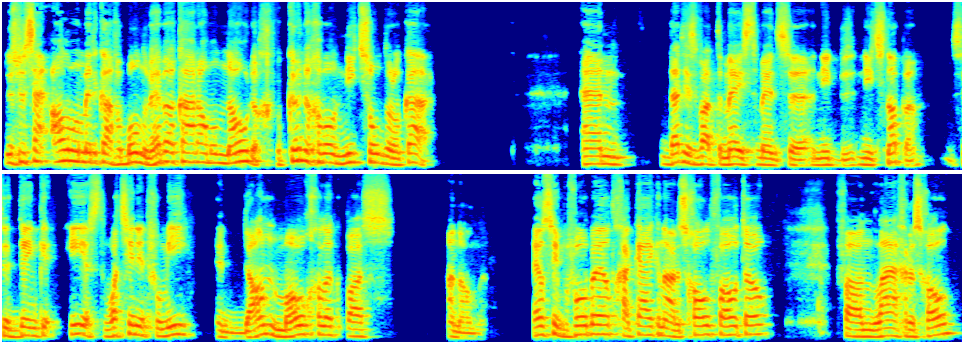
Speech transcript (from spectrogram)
Dus we zijn allemaal met elkaar verbonden. We hebben elkaar allemaal nodig. We kunnen gewoon niet zonder elkaar. En dat is wat de meeste mensen niet, niet snappen. Ze denken eerst, what's in it for me? En dan mogelijk pas aan anderen. Heel simpel voorbeeld. Ga kijken naar een schoolfoto van lagere school.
